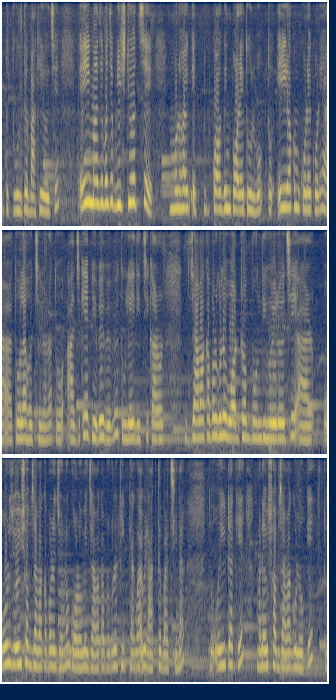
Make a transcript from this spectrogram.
একটু তুলতে বাকি রয়েছে। এই মাঝে মাঝে বৃষ্টি হচ্ছে, মনে হয় একটু কদিন পরে তুলবো। তো এই রকম করে করে তোলা হচ্ছিল না। তো আজকে ভেবে ভেবে তুলেই দিচ্ছি, কারণ জামা কাপড়গুলো ওয়ার্ড্রপ বন্দি হয়ে রয়েছে, আর ওর ওই সব জামা কাপড়ের জন্য গরমের জামা কাপড়গুলো ঠিকঠাকভাবে রাখতে পারছি না। তো ওইটাকে মানে ওই সব জামাগুলোকে একটু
